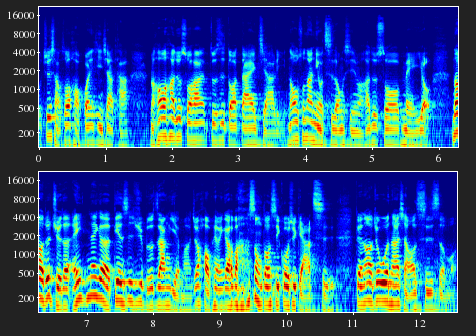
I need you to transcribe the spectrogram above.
我就想说好关心一下他，然后他就说他就是都要待在家里，然后我说那你有吃东西吗？他就说没有，那我就觉得哎、那个电视剧不是这样演嘛，就好朋友应该要帮他送东西过去给他吃，对，然后我就问他想要吃什么，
